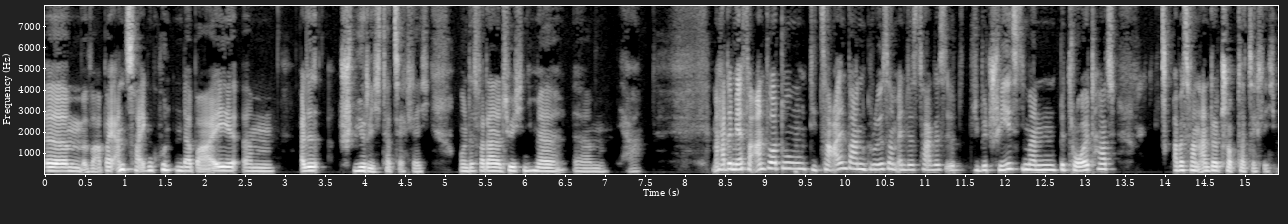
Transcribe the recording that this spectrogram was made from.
ähm, war bei Anzeigenkunden dabei. Ähm, also schwierig tatsächlich. Und das war dann natürlich nicht mehr, ähm, ja. Man hatte mehr Verantwortung, die Zahlen waren größer am Ende des Tages, die Budgets, die man betreut hat, aber es war ein anderer Job tatsächlich.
